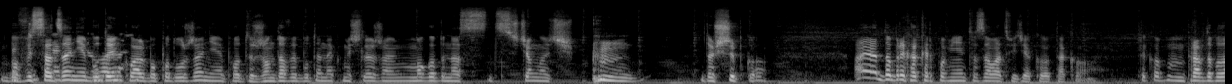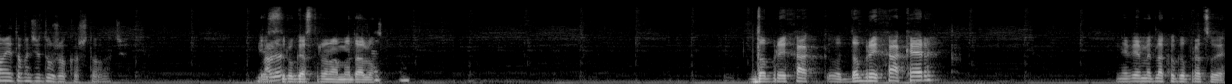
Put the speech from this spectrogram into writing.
bo Tak, wysadzenie tak, budynku ale- albo podłożenie pod rządowy budynek myślę, że mogłoby nas ściągnąć dość szybko. A ja, dobry haker powinien to załatwić jako tako. Tylko prawdopodobnie to będzie dużo kosztować. Jest Ale- druga strona medalu. Dobry, hak dobry haker. Nie wiemy dla kogo pracuje.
